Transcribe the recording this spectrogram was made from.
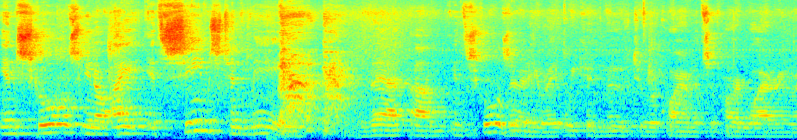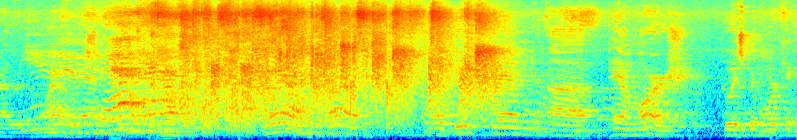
In schools, you know, I, it seems to me that um, in schools at any rate, we could move to requirements of hard wiring rather than wireless. And, but, my good friend uh, Pam Marsh, who has been working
